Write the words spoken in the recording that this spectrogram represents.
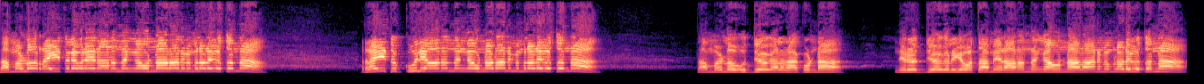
తమ్ముళ్ళు రైతులు ఎవరైనా ఆనందంగా ఉన్నారా అని మిమ్మల్ని అడుగుతున్నా. రైతు కూలి ఆనందంగా ఉన్నాడా అని మిమ్మల్ని అడుగుతున్నా. తమ్ముళ్ళు ఉద్యోగాలు రాకుండా నిరుద్యోగులు యువత మీరు ఆనందంగా ఉన్నారా అని మిమ్మల్ని అడుగుతున్నా.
